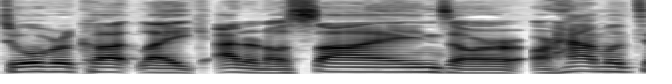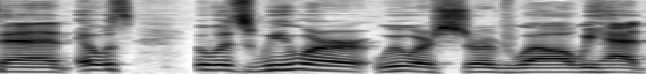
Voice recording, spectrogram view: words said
to overcut like I don't know Sainz or or Hamilton. It was it was we were we were served well. We had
